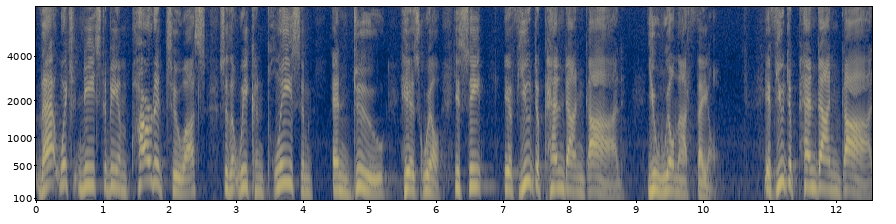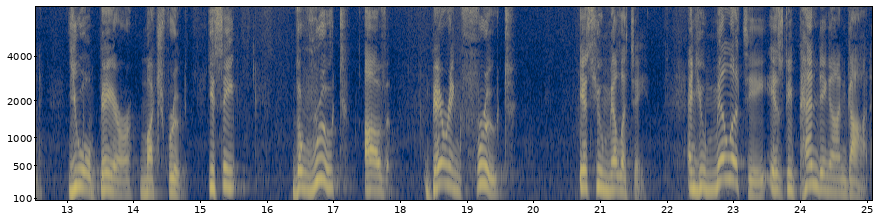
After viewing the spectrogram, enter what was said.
that which needs to be imparted to us so that we can please Him and do His will. You see, if you depend on God, you will not fail. If you depend on God, you will bear much fruit. You see, the root of bearing fruit is humility. And humility is depending on God.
